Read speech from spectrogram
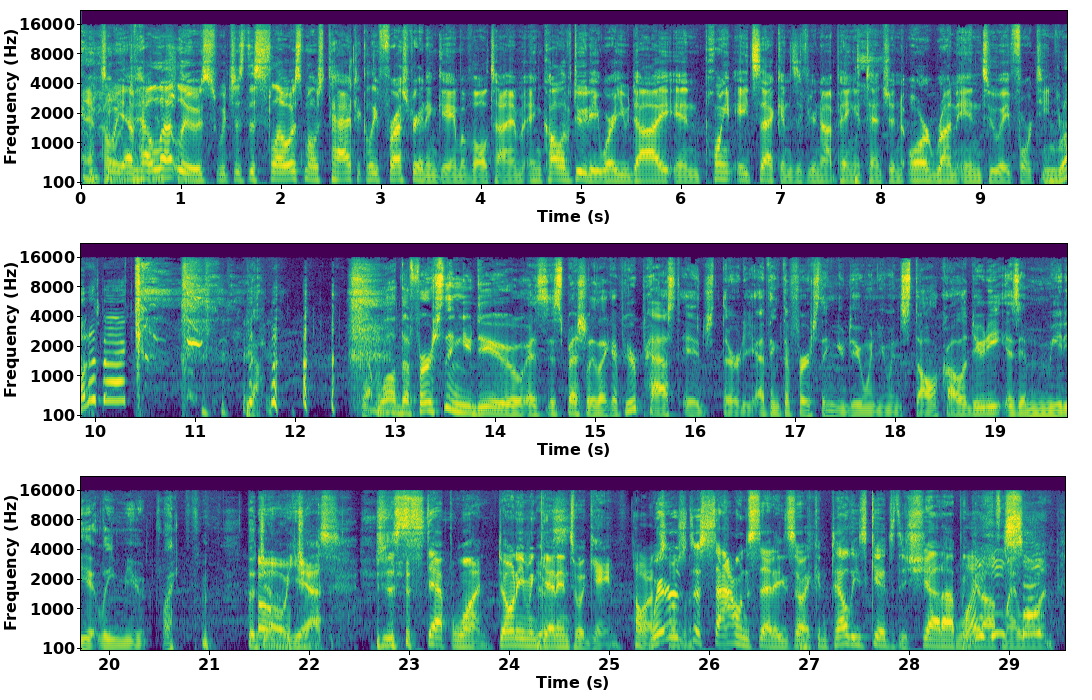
And So we have Duty, Hell Let actually. Loose, which is the slowest, most tactically frustrating game of all time, and Call of Duty, where you die in 0.8 seconds if you're not paying attention or run into a 14 year Run it back. yeah. Yeah. Well, the first thing you do is, especially like if you're past age 30, I think the first thing you do when you install Call of Duty is immediately mute like the oh, general Oh, chat. yes. Just step one. Don't even get into a game. Oh, absolutely. Where's the sound setting so I can tell these kids to shut up and What get did off he my say? lawn?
